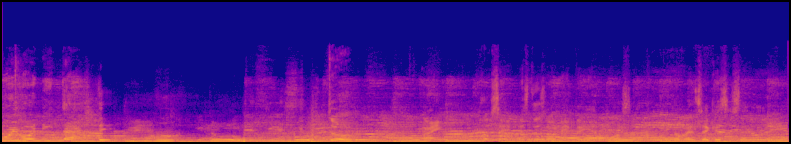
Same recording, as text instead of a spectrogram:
muy bonita de YouTube. YouTube. Ay, no sé, esto es bonito y hermoso. No pensé que sucedería.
